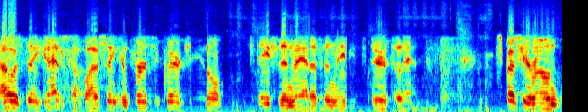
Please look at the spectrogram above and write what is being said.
I was thinking, I had a couple. I was thinking first the Clear Channel station in Madison, maybe steer it to that. Especially around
